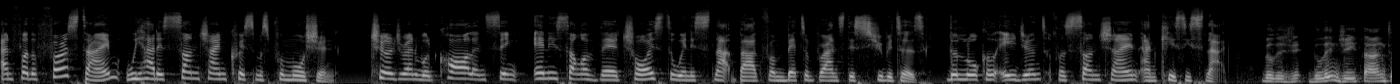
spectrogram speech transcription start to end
And for the first time, we had a Sunshine Christmas promotion. Children would call and sing any song of their choice to win a snack bag from Better Brands Distributors, the local agent for Sunshine and Casey Snack. Bilinji thanked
